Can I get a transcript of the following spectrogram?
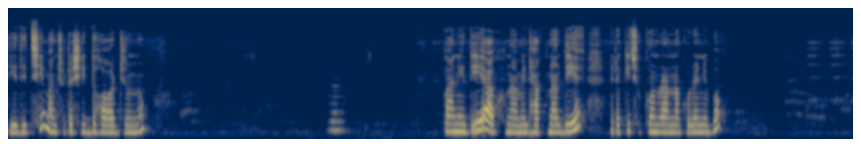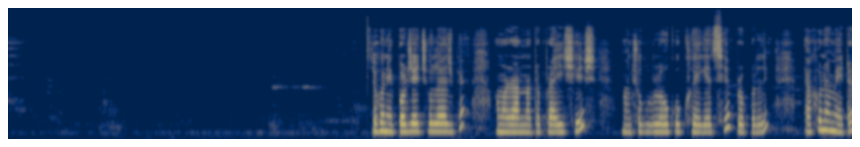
দিয়ে দিচ্ছি মাংসটা সিদ্ধ হওয়ার জন্য। পানি দিয়ে এখন আমি ঢাকনা দিয়ে এটা কিছুক্ষণ রান্না করে নিব। যখন এই পর্যায়ে চলে আসবে, আমার রান্নাটা প্রায় শেষ। মাংসগুলোও কুক হয়ে গেছে প্রপারলি এখন আমি এটা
